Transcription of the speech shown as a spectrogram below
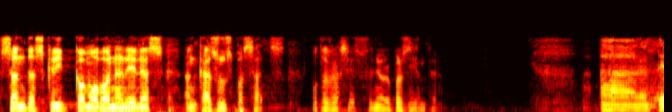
s'han descrit com a bananeres en casos passats. Moltes gràcies, senyora presidenta. Uh,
